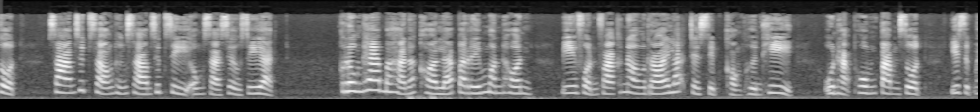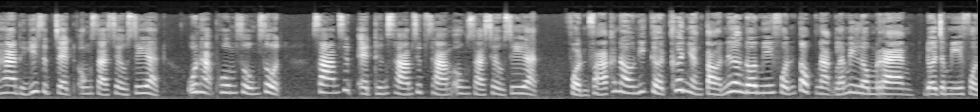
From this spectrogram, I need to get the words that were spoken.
สุด 32-34 องศาเซลเซียส กรุงเทพมหานครและปริมณฑลมีฝนฟ้าขนองร้อยละ 70 ของพื้นที่ อุณหภูมิต่ำสุด 25-27 องศาเซลเซียส อุณหภูมิสูงสุด 31-33 องศาเซลเซียส ฝนฟ้าขนองที่เกิดขึ้นอย่างต่อเนื่องโดยมีฝนตกหนักและมีลมแรง โดยจะมีฝน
